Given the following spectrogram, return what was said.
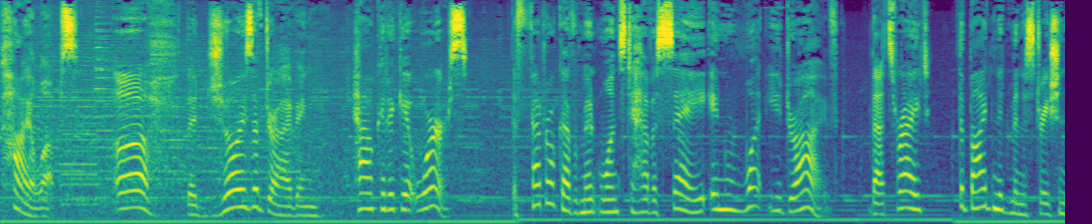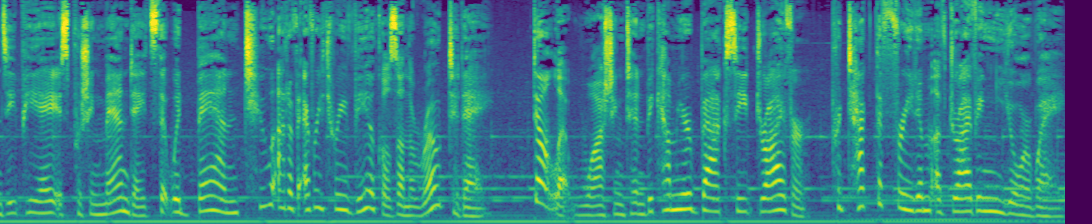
pileups. Ugh, the joys of driving. How could it get worse? The federal government wants to have a say in what you drive. That's right. The Biden administration's EPA is pushing mandates that would ban two out of every three vehicles on the road today. Don't let Washington become your backseat driver. Protect the freedom of driving your way.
